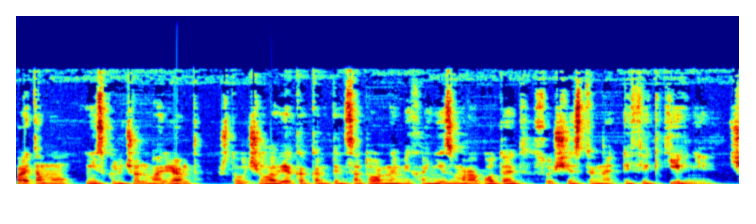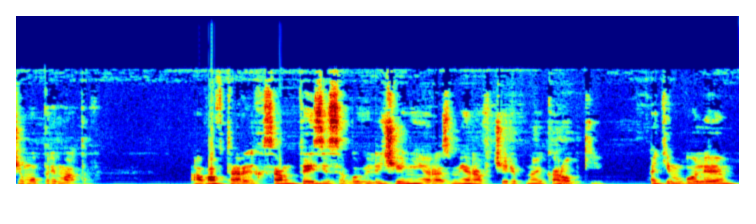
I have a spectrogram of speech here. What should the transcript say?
Поэтому не исключен вариант, что у человека компенсаторный механизм работает существенно эффективнее, чем у приматов. А во-вторых, сам тезис об увеличении размеров черепной коробки, а тем более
